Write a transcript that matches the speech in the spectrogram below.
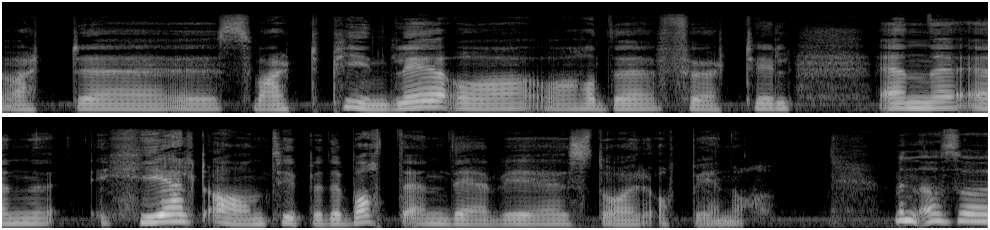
vært eh, svært pinlig og, og hadde ført til en, en, helt annen type debatt enn det vi står oppe i nå. Men altså,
